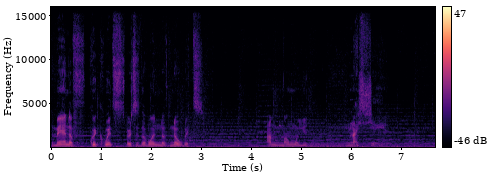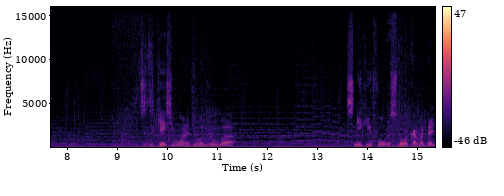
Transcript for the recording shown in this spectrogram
The man of quick wits versus the one of no wits. I'm, I'm gonna use Nightshade. Just in case you want to do a little uh, sneaky full restore crap like that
